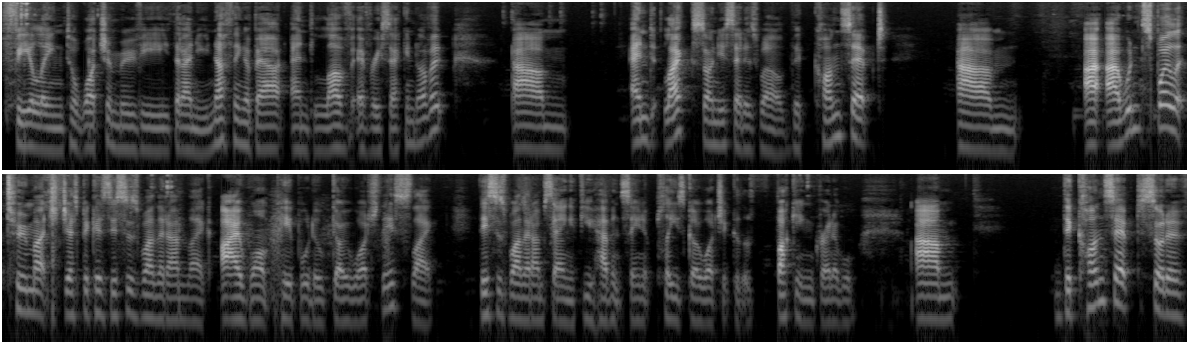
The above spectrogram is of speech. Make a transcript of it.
feeling to watch a movie that I knew nothing about and love every second of it. Um, and like Sonia said as well, the concept, um, I, I wouldn't spoil it too much just because this is one that I'm like, I want people to go watch this. Like, this is one that I'm saying if you haven't seen it, please go watch it because it's fucking incredible. Um, the concept sort of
